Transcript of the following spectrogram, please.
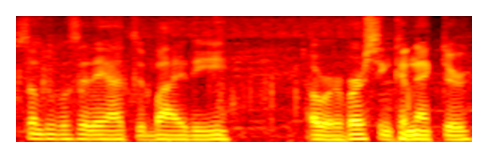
some people say they had to buy the a reversing connector.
